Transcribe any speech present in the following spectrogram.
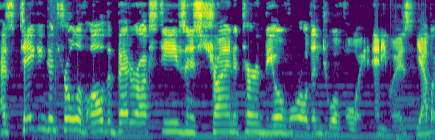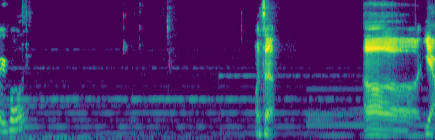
has taken control of all the Bedrock Steves and is trying to turn the overworld into a void. Anyways, yeah, but your quality? What's up? Uh, yeah,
